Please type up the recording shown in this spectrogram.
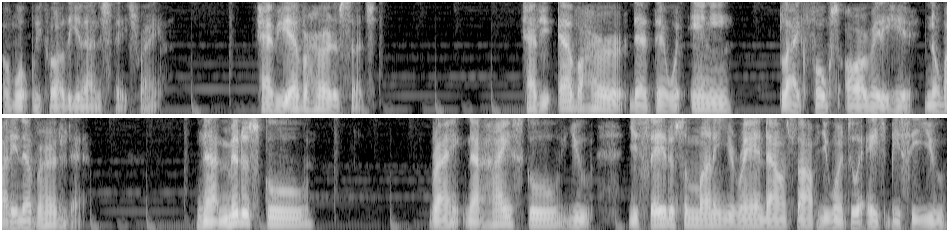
of what we call the United States, right? Have you ever heard of such? Have you ever heard that there were any black folks already here? Nobody never heard of that. Now middle school, right? Now high school, you you saved up some money, you ran down south, you went to a HBCU.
